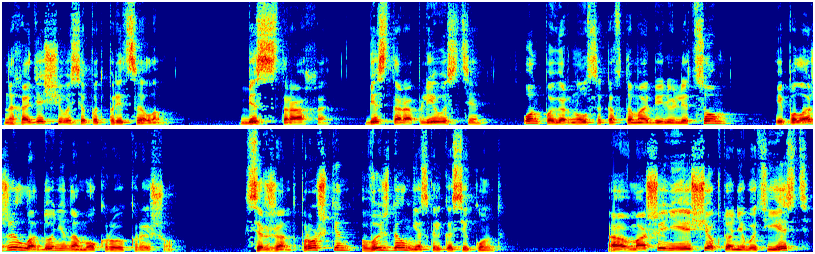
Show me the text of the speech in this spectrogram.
находящегося под прицелом. Без страха, без торопливости он повернулся к автомобилю лицом и положил ладони на мокрую крышу. Сержант Прошкин выждал несколько секунд. «А в машине еще кто-нибудь есть?»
